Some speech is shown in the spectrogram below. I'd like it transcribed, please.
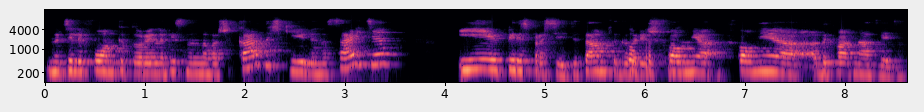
на телефон, который написан на вашей карточке или на сайте, и переспросить. И там, ты говоришь, вполне, вполне адекватно ответят.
